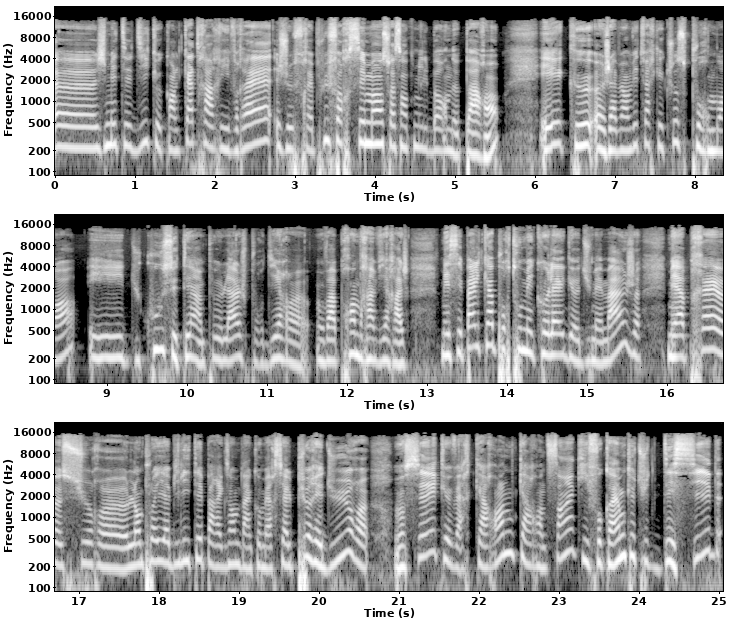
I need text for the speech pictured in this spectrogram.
euh, je m'étais dit que quand le 4 arriverait, je ferais plus forcément 60 000 bornes par an et que euh, j'avais envie de faire quelque chose pour moi. Et du coup, c'était un peu l'âge pour dire euh, on va prendre un virage. Mais c'est pas le cas pour tous mes collègues du même âge. Mais après, sur l'employabilité, par exemple, d'un commercial pur et dur, on sait que vers 40, 45, il faut quand même que tu décides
